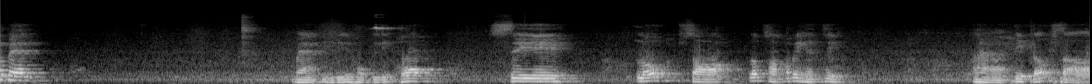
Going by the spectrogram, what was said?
ก็เป็น แม่อีกทีหกอีกทีหกสี่ลบสองลบสองก็ไม่เห็นสิอ่าติดลบสอง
